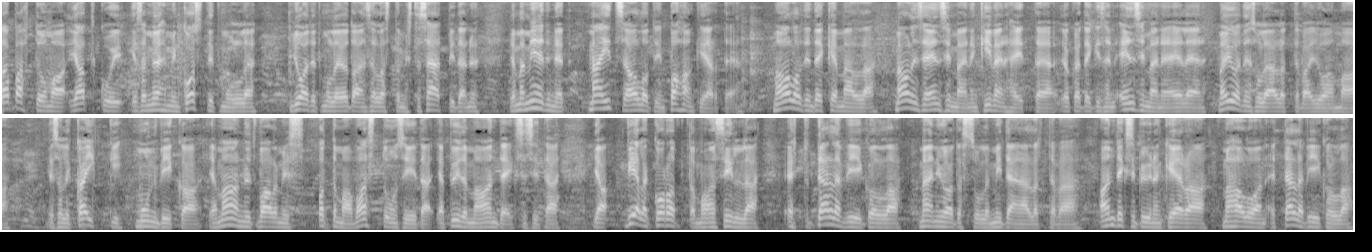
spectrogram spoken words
Tapahtuma jatkui ja sä myöhemmin kostit mulle, juotit mulle jotain sellaista, mistä sä et pitänyt. Ja mä mietin, että mä itse aloitin pahan kierteen. Mä aloitin tekemällä, mä olin se ensimmäinen kivenheittäjä, joka teki sen ensimmäinen eleen. Mä juotin sulle ällöttävää juomaa ja se oli kaikki mun vika. Ja mä oon nyt valmis ottamaan vastuun siitä ja pyytämään anteeksi sitä. Ja vielä korottamaan sillä, että tällä viikolla mä en juota sulle mitään ällöttävää. Anteeksi pyydän kerran. Mä haluan, että tällä viikolla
